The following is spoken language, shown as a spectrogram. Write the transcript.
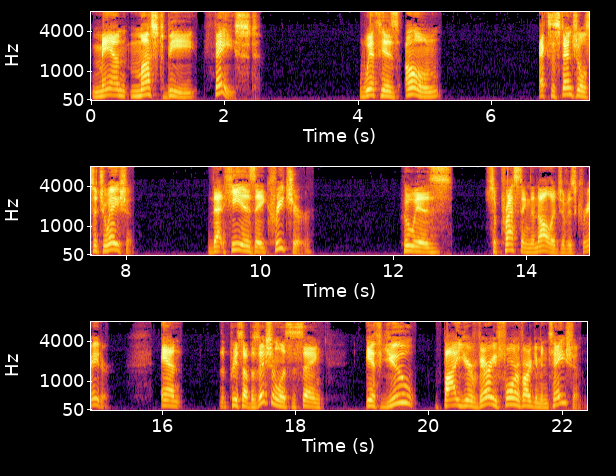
man must be faced with his own existential situation that he is a creature who is suppressing the knowledge of his creator. And the presuppositionalist is saying if you, by your very form of argumentation,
